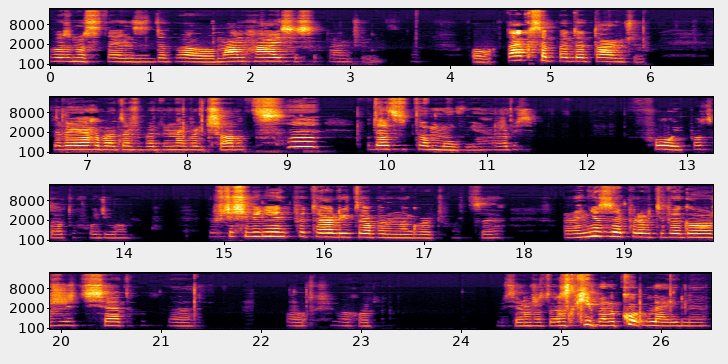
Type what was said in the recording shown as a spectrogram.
Wezmę sobie zdawało. Mam hajs i sobie. O, tak sobie będę tańczył. Gdyby ja chyba też będę nagrywać shorts. Od razu to mówię, żebyś... Fuj, po co ja tu wchodziłam? Żebyście się mnie nie pytali, to ja będę nagrywać shortsy. Ale nie z prawdziwego życia, tylko. O, to się wychodzi. Myślałam, że to jest kibel kolejny.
